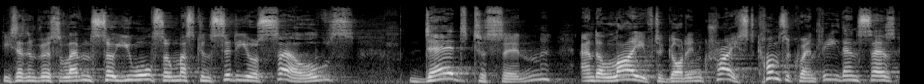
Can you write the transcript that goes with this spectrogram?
He says in verse 11, So you also must consider yourselves dead to sin and alive to God in Christ. Consequently, he then says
